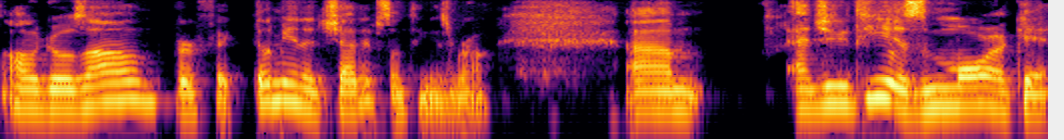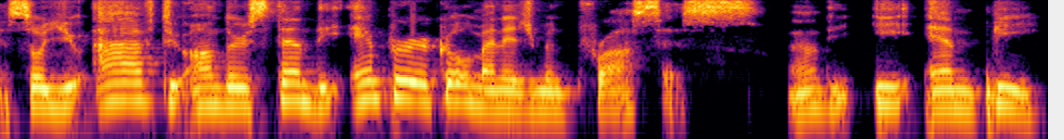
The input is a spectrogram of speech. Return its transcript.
All goes on. Perfect. Tell me in the chat if something is wrong. Um, agility is more, okay. So you have to understand the empirical management process, uh, the EMP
